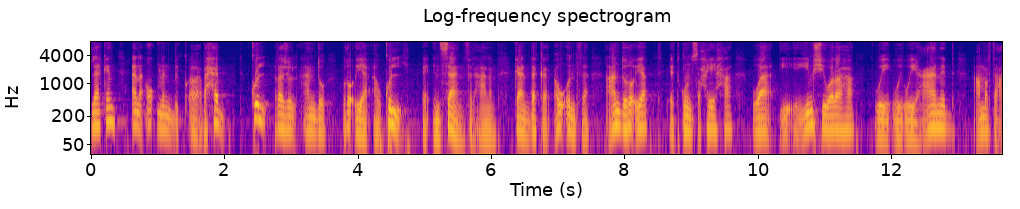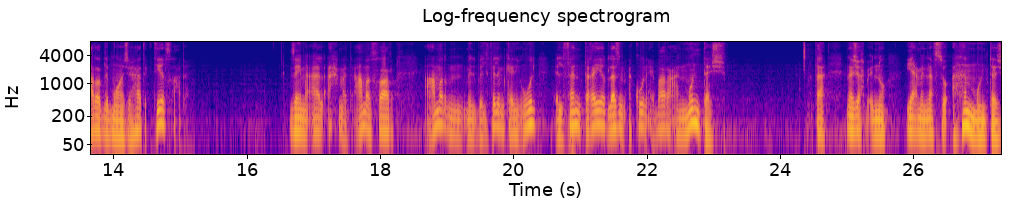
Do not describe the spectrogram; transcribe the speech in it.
لكن أنا أؤمن آه، بحب كل رجل عنده رؤية أو كل إنسان في العالم كان ذكر أو أنثى عنده رؤية تكون صحيحة ويمشي وراها وي- وي- ويعاند عمر تعرض لمواجهات كتير صعبة. زي ما قال أحمد عمر صار عمر من بالفيلم كان يقول الفن تغير لازم أكون عبارة عن منتج. فنجح بإنه يعمل نفسه أهم منتج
